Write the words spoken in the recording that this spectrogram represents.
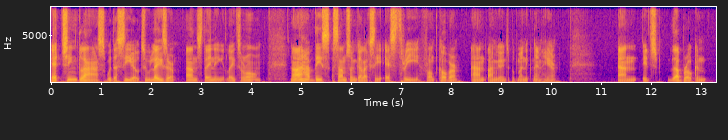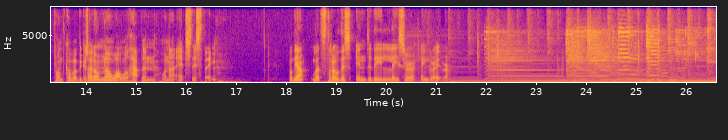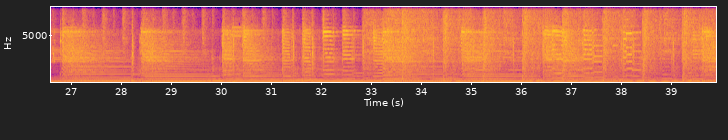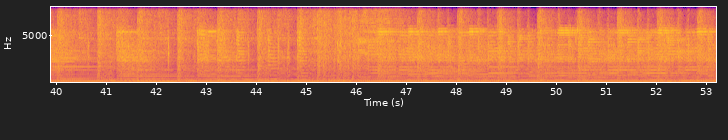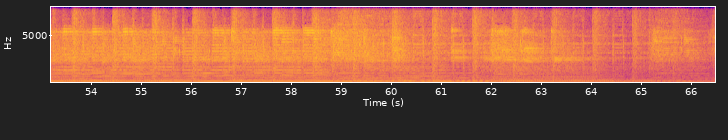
etching glass with a CO2 laser and staining it later on. Now I have this Samsung Galaxy S3 front cover and I'm going to put my nickname here. And it's a broken front cover because I don't know what will happen when I etch this thing. But yeah, let's throw this into the laser engraver.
